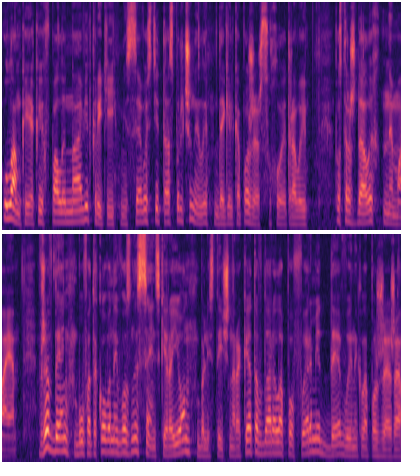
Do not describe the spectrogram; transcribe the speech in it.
уламки яких впали на відкритій місцевості та спричинили декілька пожеж сухої трави. Постраждалих немає. Вже вдень був атакований Вознесенський район. Балістична ракета вдарила по фермі, де виникла пожежа,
